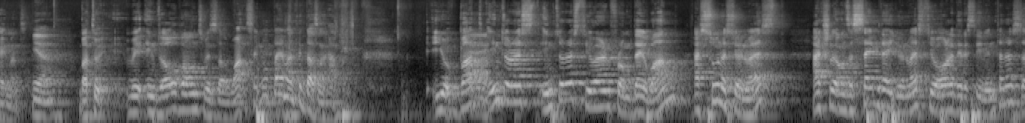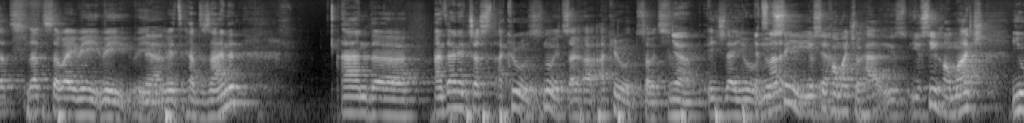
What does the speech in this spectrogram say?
payments. Yeah. But we, in those loans with one single payment, it doesn't happen. You, but Okay. interest, interest you earn from day one. As soon as you invest, actually on the same day you invest, you already receive interest. That's that's the way we we, we, Yeah. we have designed it. And uh, and then it just accrues. No, it's uh, uh, accrued. So it's Yeah. each day you It's you not a- see you see yeah. how much you have. You, you see how much you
